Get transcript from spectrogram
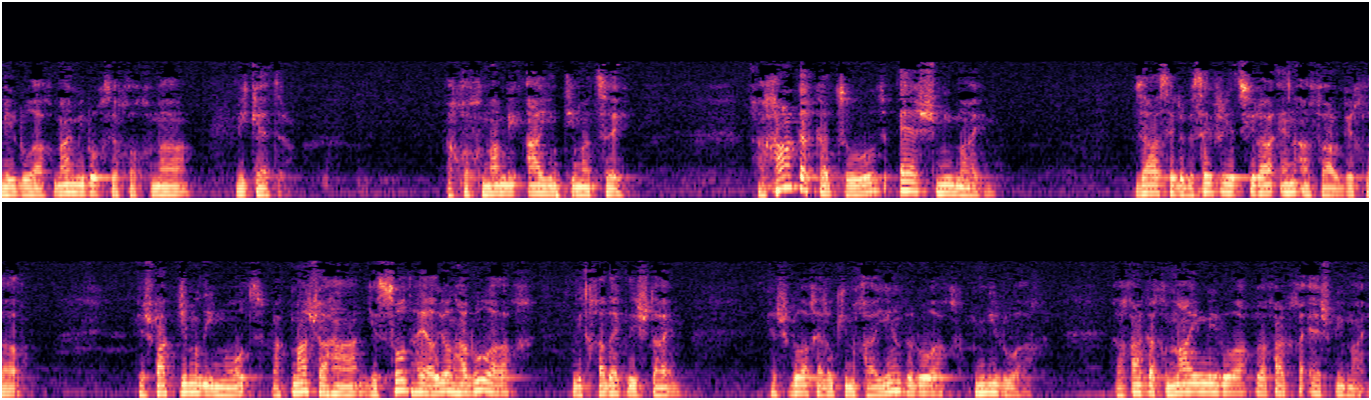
מרוח. מים מרוח זה חוכמה מכתר. החוכמה מאין תימצא. אחר כך כתוב אש ממים. זה הסדר. בספר יצירה אין עפר בכלל. יש רק ג' אימות, רק מה שהיסוד העליון הרוח מתחלק לשתיים. יש רוח אלוקים חיים ורוח מרוח. ואחר כך מים מרוח ואחר כך אש ממים.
